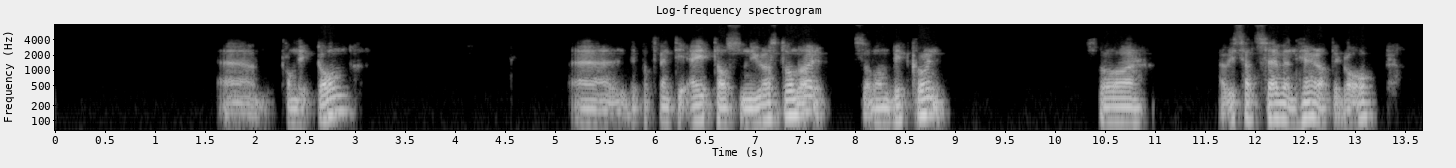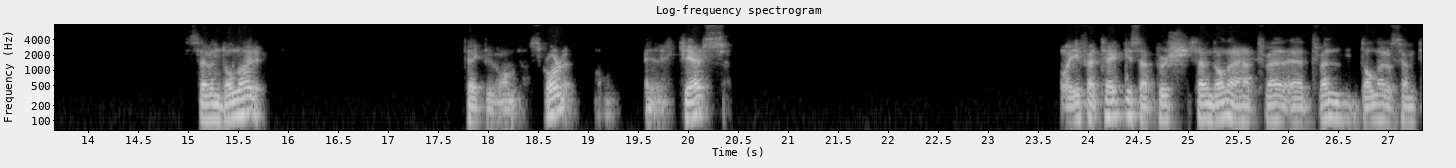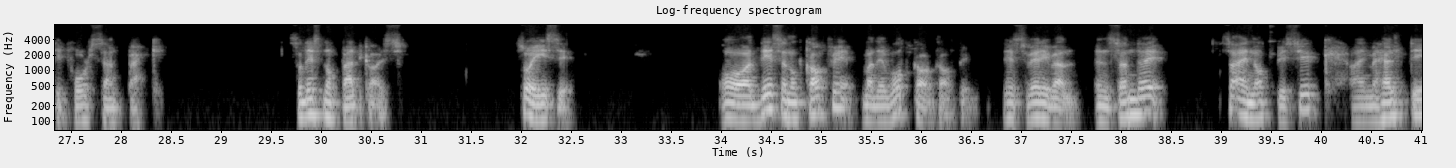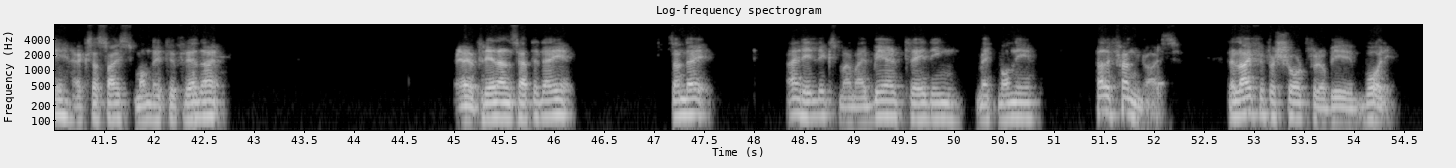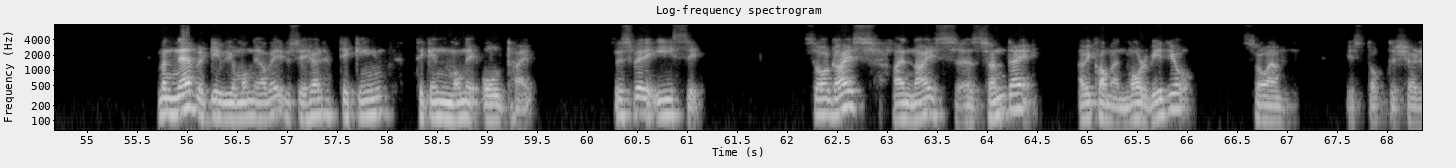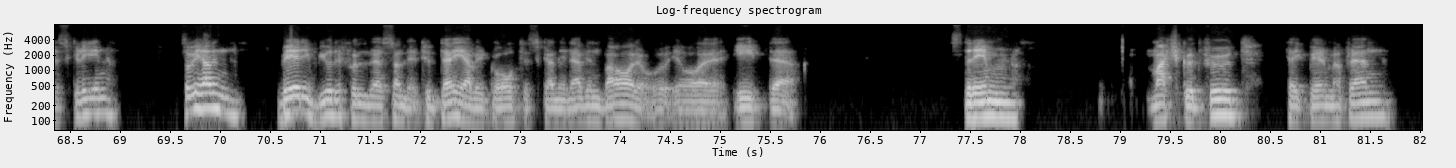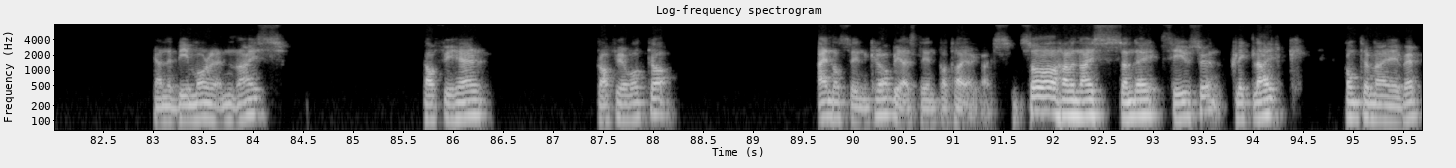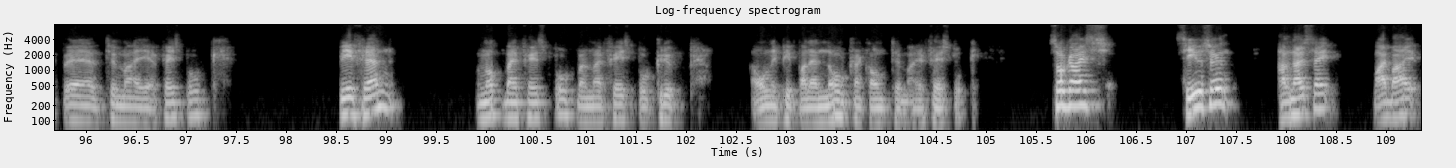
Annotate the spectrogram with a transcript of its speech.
Um, come it down. Uh, det er på 28,000 US dollar, som on bitcoin. Så uh, I will set seven here at går opp. Seven dollar. Take we one skål. Eller cheers. Or if I take this, I push seven dollar, I have 12, uh, 12 dollar and 74 cent back. So this is not bad, guys. So easy. Or this is not coffee, but the vodka coffee. This very well. And Sunday, so I not be sick. I'm healthy, exercise Monday to Friday. Uh, Friday and Saturday. Sunday, I relax with my beer, trading, make money. Have fun, guys. The life is for short for to be boring. But never give your money away. You see here, taking taking money all time. So it's very easy. So guys, have a nice uh, Sunday. I will come and more video. So um, we stop to share the screen. So we have a very beautiful uh, Sunday. Today I will go to Scandinavian bar or, or uh, eat uh, stream, much good food, take beer, my friend. Can it be more nice? Coffee here, coffee or vodka. I not in Krabi, I stay in Pattaya, guys. So have a nice Sunday. See you soon. Click like. Come to my web, uh, to my Facebook. Be a friend. Not my Facebook, but my Facebook group. Only people I know can come to my Facebook. So guys, see you soon. Have a nice day. Bye bye.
